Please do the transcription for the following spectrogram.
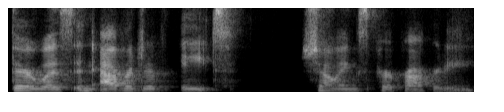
there was an average of eight showings per property.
